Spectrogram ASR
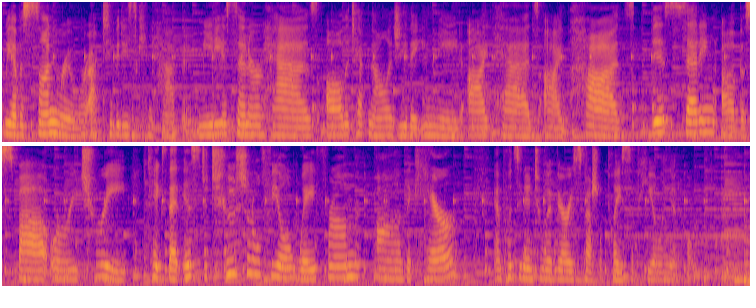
we have a sunroom where activities can happen. Media Center has all the technology that you need iPads, iPods. This setting of a spa or retreat takes that institutional feel away from uh, the care and puts it into a very special place of healing and hope.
